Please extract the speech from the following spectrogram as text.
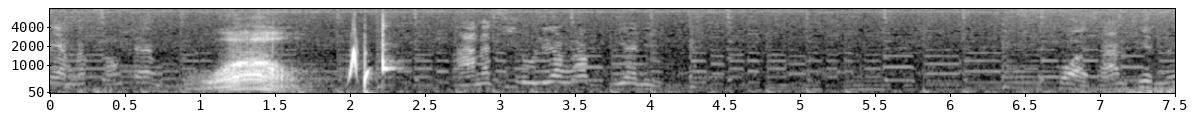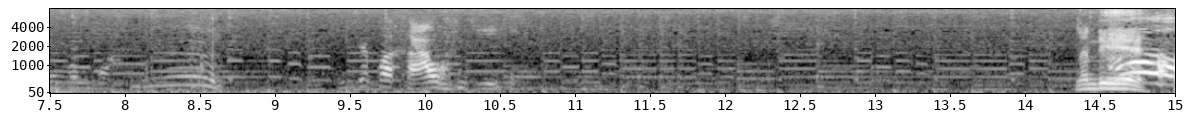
แต้มครับสองแต้มว้าวหานาทีรู้เรื่องครับเบียร์นี่กว่าสามเส้นเลยมันบอกอื้อกินแต่ปลาขาวเมื่อกี้นั่นดีอ๋อ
